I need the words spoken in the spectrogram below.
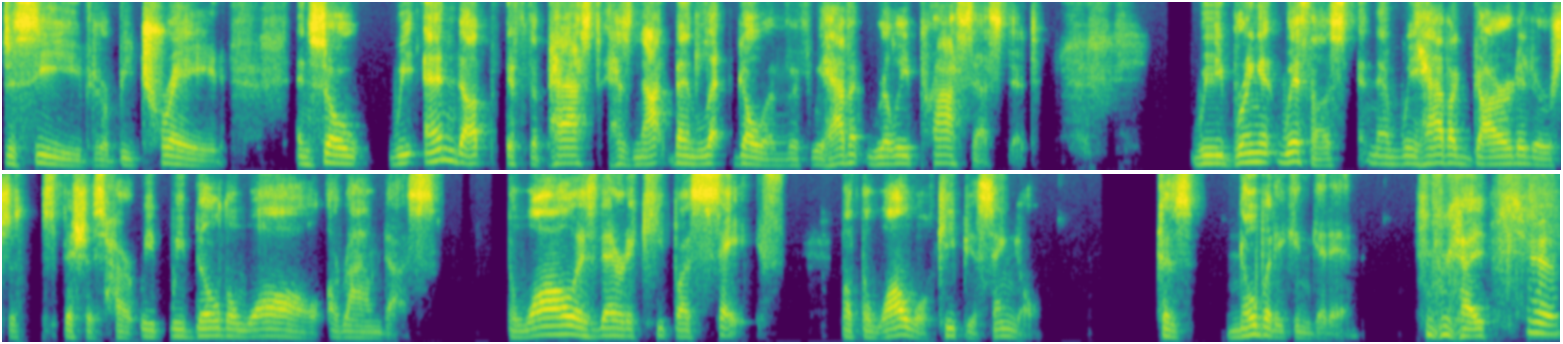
deceived or betrayed. And so we end up, if the past has not been let go of, if we haven't really processed it, we bring it with us and then we have a guarded or suspicious heart. We, we build a wall around us. The wall is there to keep us safe, but the wall will keep you single because nobody can get in. okay. True.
